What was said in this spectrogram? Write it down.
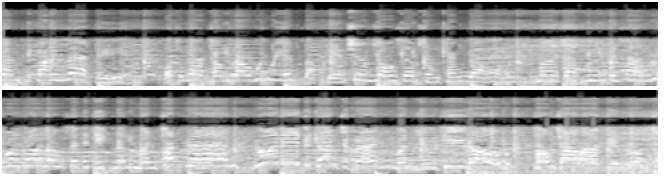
กันผูกพันแลกเปลี่ยนวัฒนธรรมเราหมุนเวียนปรับเปลี่ยนเชื่อมโยงเสริมส่งแข็งแรง มาจับมือกันสร้างรั้วรอลมเศรษฐกิจนั้นมันพัดแรงรั้วนี้จะแข็งจะแกร่งมันอยู่ที่เราท้องชาวอาเซียนรวมใจ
